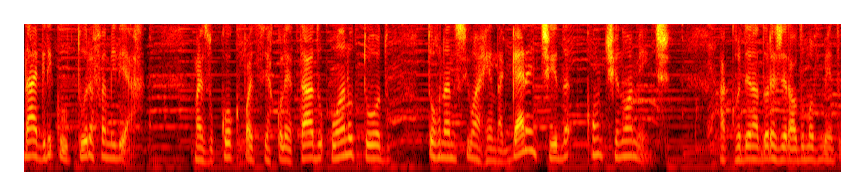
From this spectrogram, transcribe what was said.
da agricultura familiar. Mas o coco pode ser coletado o ano todo tornando-se uma renda garantida continuamente. A coordenadora geral do Movimento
